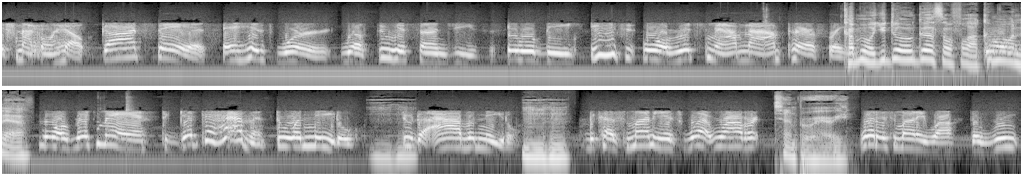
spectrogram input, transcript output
It's not going to help. God says in His Word, well, through His Son Jesus, it will be easy for a rich man. I'm not. I'm paraphrasing. Come on, you're doing good so far. Come on now. For a rich man to get to heaven through a needle, through the eye of a needle. Mm-hmm. Because money is what, Robert? Temporary. What is money, Robert? The root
